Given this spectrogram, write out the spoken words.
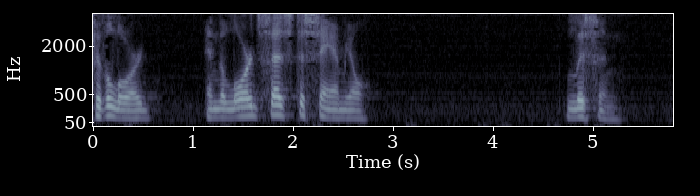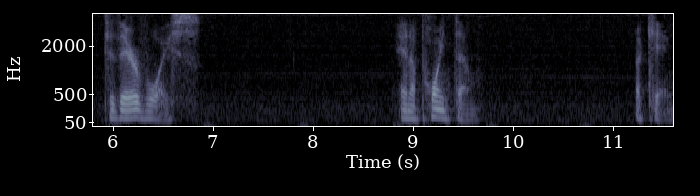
to the Lord. And the Lord says to Samuel, Listen to their voice and appoint them a king.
